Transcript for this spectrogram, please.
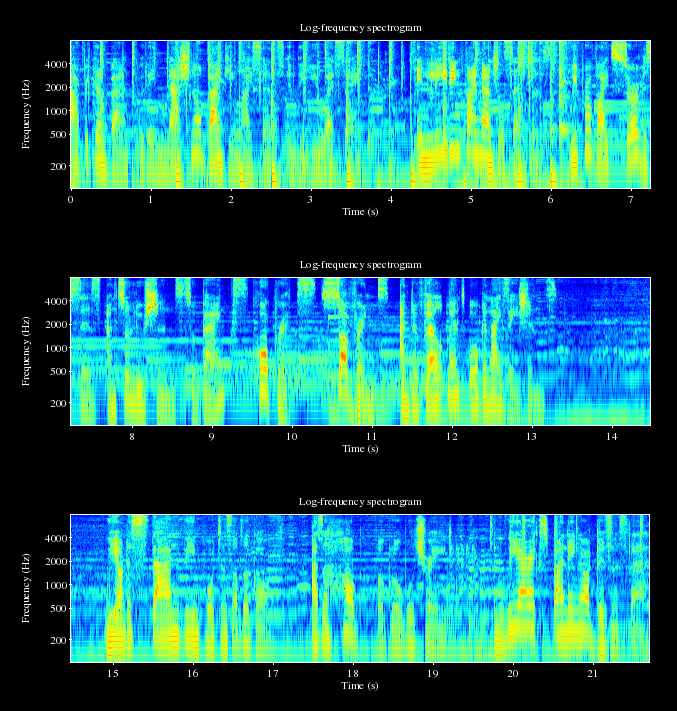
African bank with a national banking license in the USA. In leading financial centers, we provide services and solutions to banks, corporates, sovereigns, and development organizations. We understand the importance of the Gulf as a hub for global trade, and we are expanding our business there.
